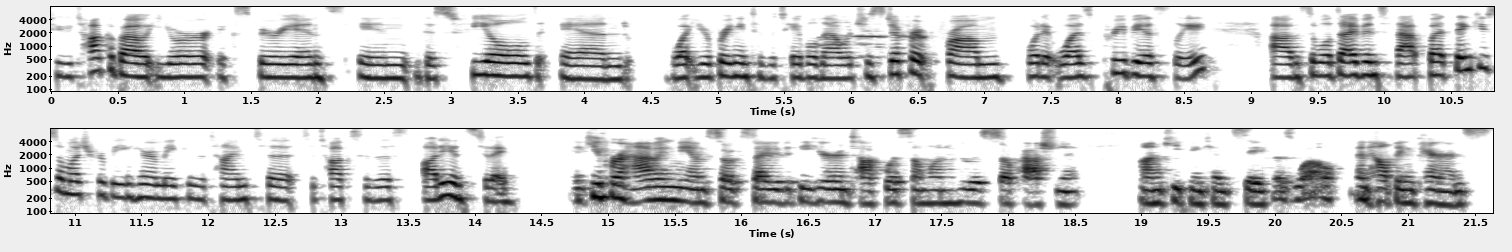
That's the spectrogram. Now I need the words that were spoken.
to talk about your experience in this field and what you're bringing to the table now, which is different from what it was previously. Um, so we'll dive into that. But thank you so much for being here and making the time to to talk to this audience today. Thank you for having me. I'm so excited to be here and talk with someone who is so passionate on keeping kids safe as well and helping parents,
